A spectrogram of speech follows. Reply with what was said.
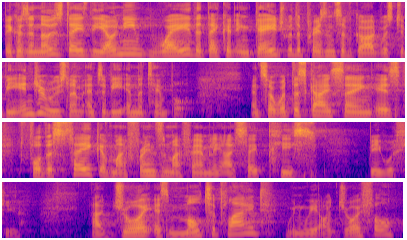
because in those days, the only way that they could engage with the presence of God was to be in Jerusalem and to be in the temple. And so, what this guy is saying is, For the sake of my friends and my family, I say, Peace be with you. Our joy is multiplied when we are joyful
